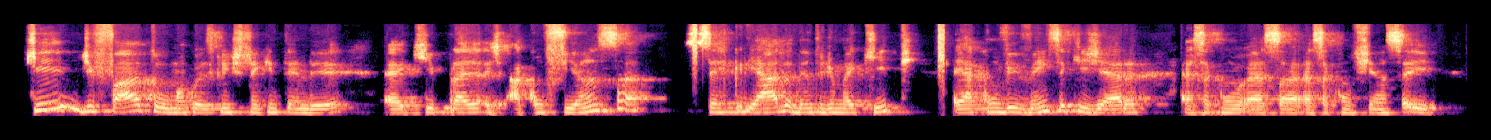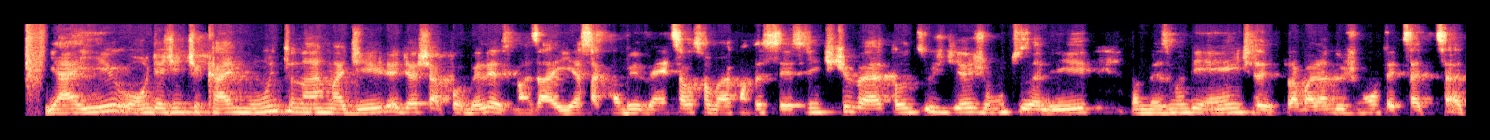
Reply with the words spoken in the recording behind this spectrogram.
que de fato uma coisa que a gente tem que entender é que para a confiança ser criada dentro de uma equipe é a convivência que gera essa, essa, essa confiança aí. E aí, onde a gente cai muito na armadilha de achar, pô, beleza, mas aí essa convivência ela só vai acontecer se a gente estiver todos os dias juntos ali, no mesmo ambiente, trabalhando junto, etc, etc.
